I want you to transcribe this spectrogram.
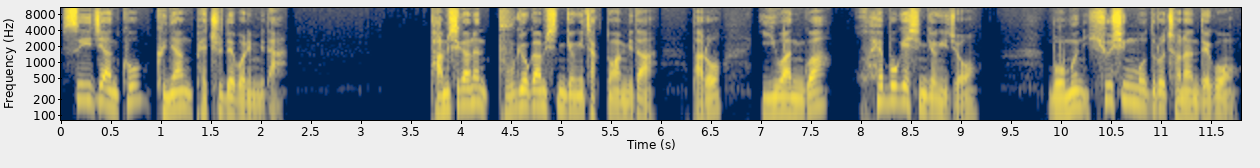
쓰이지 않고 그냥 배출돼 버립니다. 밤 시간은 부교감 신경이 작동합니다. 바로 이완과 회복의 신경이죠. 몸은 휴식 모드로 전환되고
